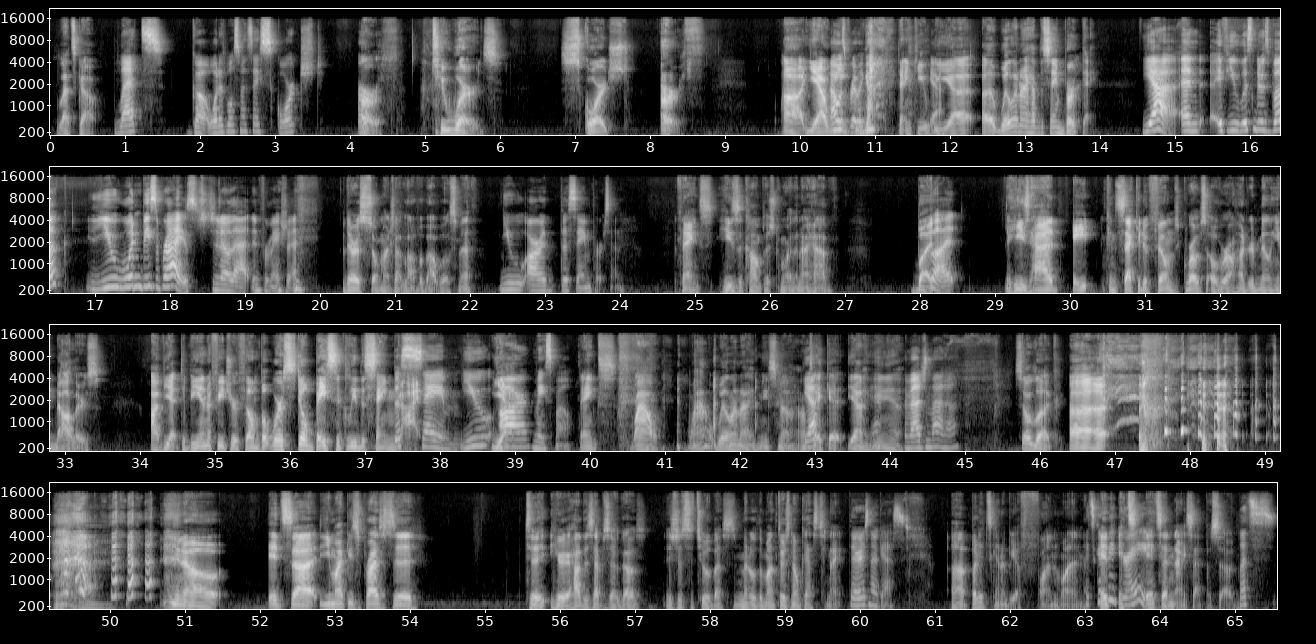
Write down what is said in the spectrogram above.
Let's go. Let's go. What does Will Smith say? Scorched Earth. Two words. Scorched earth. Uh yeah, That was really good. Thank you. Yeah. We uh, uh Will and I have the same birthday. Yeah, and if you listen to his book, you wouldn't be surprised to know that information. There is so much I love about Will Smith. You are the same person. Thanks. He's accomplished more than I have. But, But he's had eight consecutive films gross over a hundred million dollars. I've yet to be in a feature film, but we're still basically the same guy. the guy. same. You Yeah. are Mismo. Thanks. Wow. wow. Will and I, smell. I'll Yeah. take it. Yeah, yeah, yeah. Imagine that, huh? So look, uh you know, it's uh you might be surprised to to hear how this episode goes. It's just the two of us. It's the middle of the month. There's no guest tonight. There is no guest. Uh, but it's gonna be a fun one. It's gonna be great. it's a nice episode. Let's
